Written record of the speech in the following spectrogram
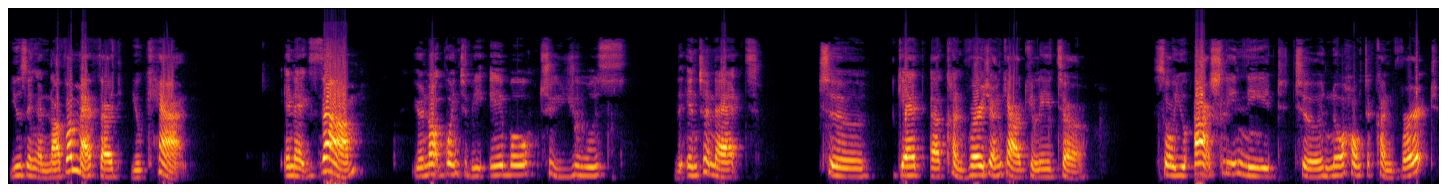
using another method, you can. In exam, you're not going to be able to use the internet to get a conversion calculator. So you actually need to know how to convert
